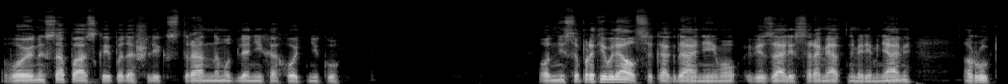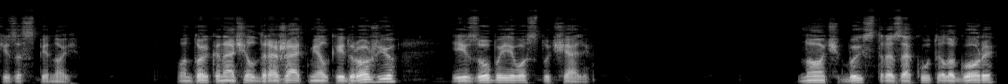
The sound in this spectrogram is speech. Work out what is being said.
Воины с опаской подошли к странному для них охотнику. Он не сопротивлялся, когда они ему вязали сыромятными ремнями руки за спиной. Он только начал дрожать мелкой дрожью, и зубы его стучали. Ночь быстро закутала горы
